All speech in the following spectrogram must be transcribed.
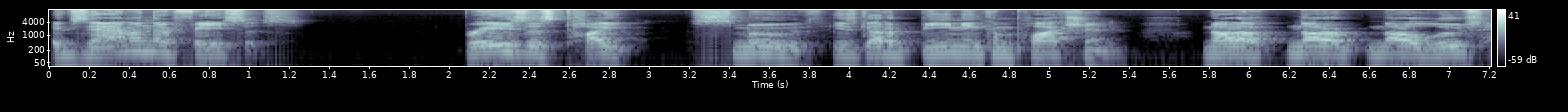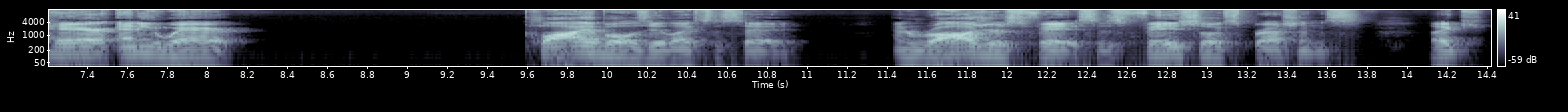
Examine their faces. Brady's is tight, smooth. He's got a beaming complexion, not a not a not a loose hair anywhere. Pliable, as he likes to say. And Rodgers' face, his facial expressions, like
